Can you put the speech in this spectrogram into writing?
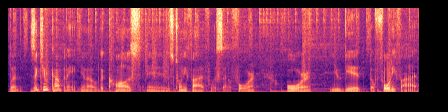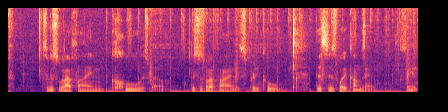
But it's a cute company. You know, the cost is 25 for a set of four, or you get the 45. So this is what I find cool as well. This is what I find is pretty cool. This is what it comes in. See it?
